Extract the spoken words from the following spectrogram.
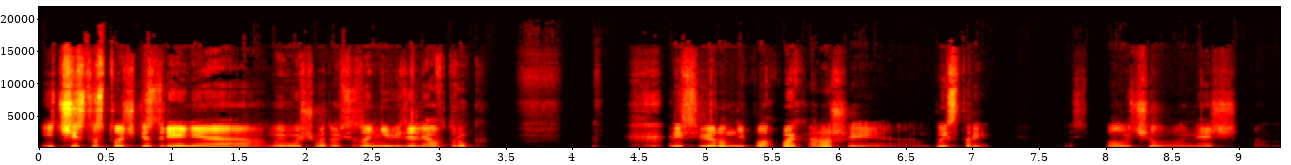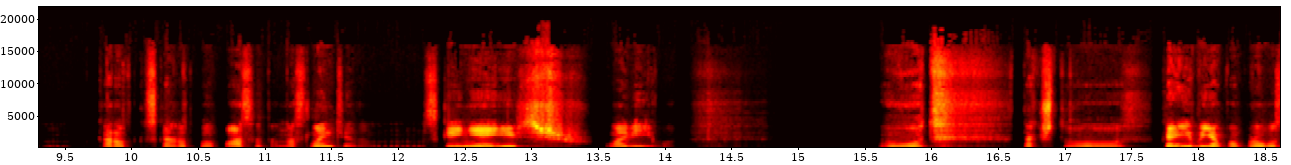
И чисто с точки зрения, мы его еще в этом сезоне не видели, а вдруг ресивер он неплохой, хороший, быстрый. То есть получил мяч там, корот, с короткого паса, там, на сленте, там, скрине и лови его. Вот. Так что, скорее бы я попробовал.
